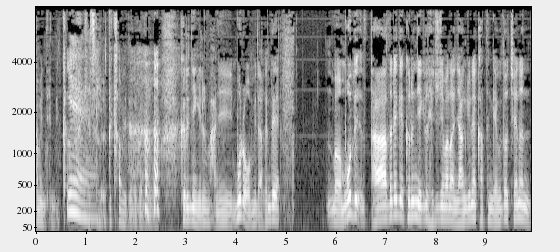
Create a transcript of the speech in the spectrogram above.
하면 됩니까? 예. 해설을 어떻게 하면 되는 거냐고 그런 얘기를 많이 물어옵니다. 근데 뭐 모두 다들에게 그런 얘기를 해주지만은 양준혁 같은 경우도 쟤는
